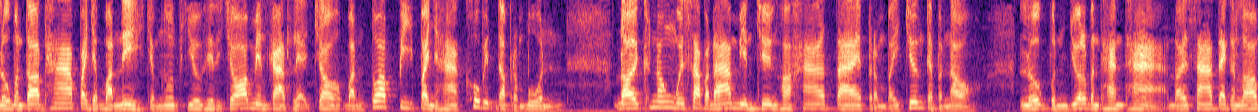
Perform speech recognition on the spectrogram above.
លោកបន្តថាបច្ចុប្បន្ននេះចំនួនភ្ញៀវទេសចរមានការធ្លាក់ចុះបន្ទាប់ពីបញ្ហា COVID-19 ដោយក្នុងមួយសប្តាហ៍មានជើងហោះហើរតែ8ជើងតែប៉ុណ្ណោះ លោកពន្យល់បន្ថែមថាដោយសារតែកន្លង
